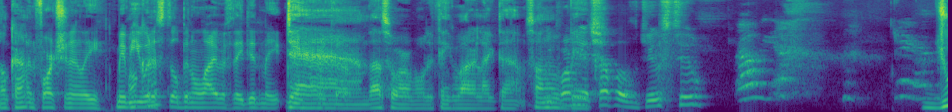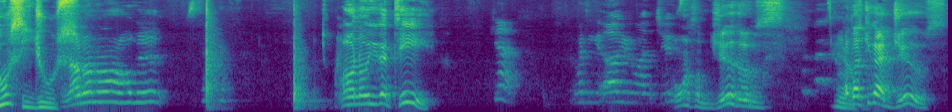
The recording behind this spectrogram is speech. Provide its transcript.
okay. Unfortunately, maybe he would have still been alive if they did make. make. Damn, that's horrible to think about it like that. Son of a Pour me a cup of juice too. Oh yeah. yeah. Juicy juice. No, no, no, all of it. Oh no, you got tea. Yeah. What do you? Oh, you want juice? I want some juice. I thought you got juice.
